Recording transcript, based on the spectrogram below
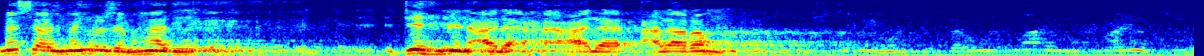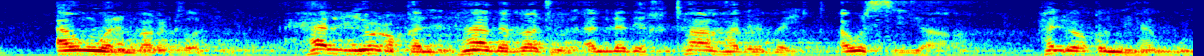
مسألة ما يلزم هذه دهن على على على رمل أولا بارك الله فيك. هل يعقل هذا الرجل الذي اختار هذا البيت أو السيارة؟ هل يعقل منها؟ يقول.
